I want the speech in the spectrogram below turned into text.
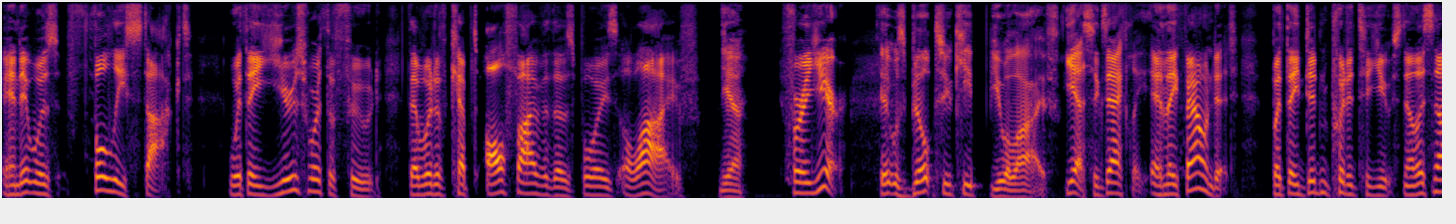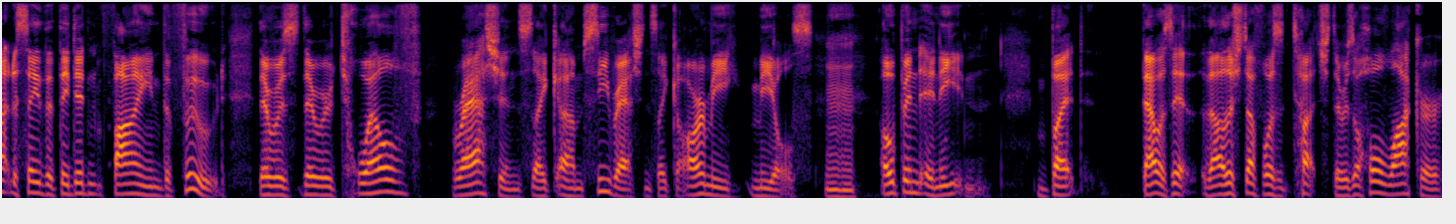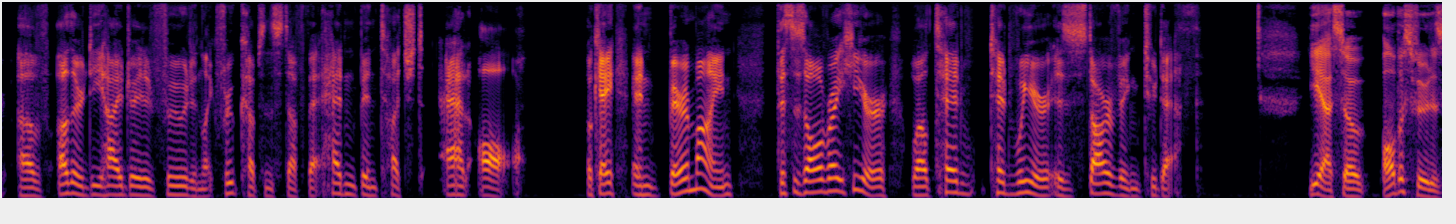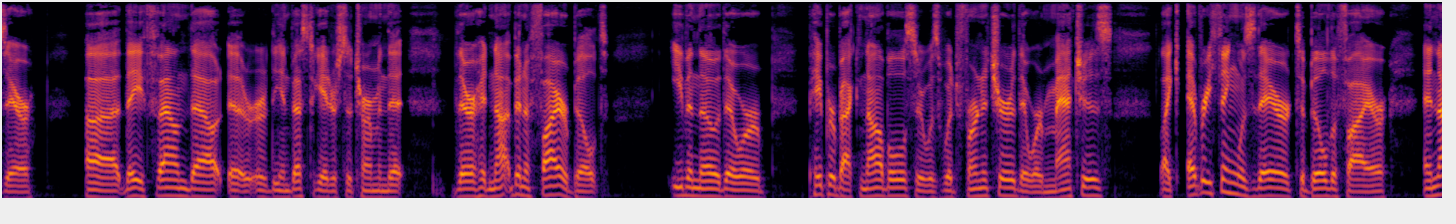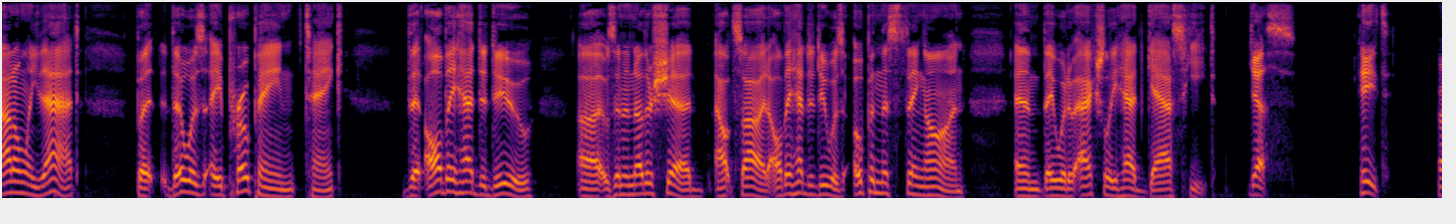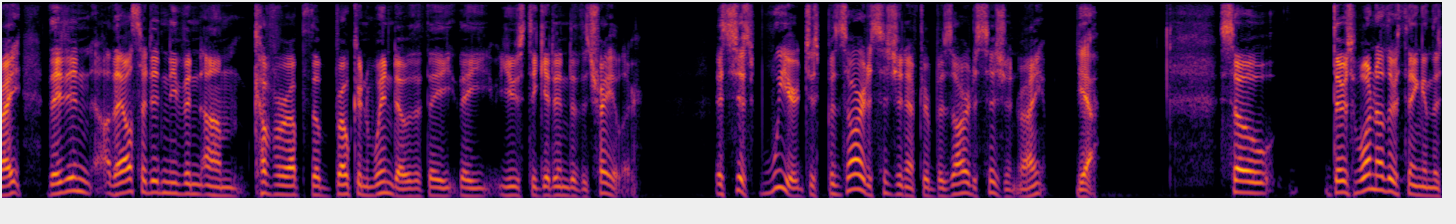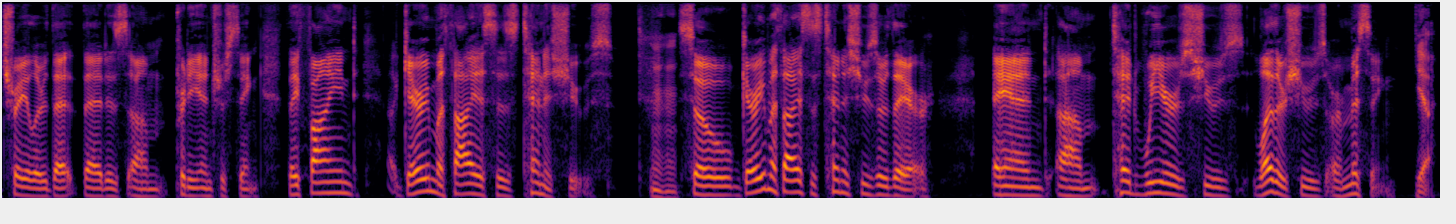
and it was fully stocked with a year's worth of food that would have kept all five of those boys alive Yeah. for a year. It was built to keep you alive. Yes, exactly. And they found it, but they didn't put it to use. Now that's not to say that they didn't find the food. There was there were 12 rations, like um, C rations, like army meals, opened and eaten. But that was it. The other stuff wasn't touched. There was a whole locker of other dehydrated food and like fruit cups and stuff that hadn't been touched at all. Okay? And bear in mind, this is all right here while Ted Ted Weir is starving to death. Yeah, so all this food is there. Uh, they found out, uh, or the investigators determined that there had not been a fire built, even though there were paperback novels, there was wood furniture, there were matches. Like everything was there to build a fire. And not only that, but there was a propane tank that all they had to do, uh, it was in another shed outside. All they had to do was open this thing on, and they would have actually had gas heat. Yes. Heat. Right? They didn't they also didn't even um, cover up the broken window that they they used to get into the trailer. It's just weird, just bizarre decision after bizarre decision, right? Yeah. So there's one other thing in the trailer that that is um, pretty interesting. They find uh, Gary Mathias's tennis shoes. So Gary Mathias's tennis shoes are there, and um, Ted Weir's shoes, leather shoes, are missing. Yeah.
